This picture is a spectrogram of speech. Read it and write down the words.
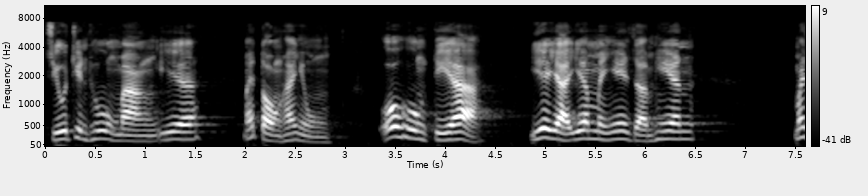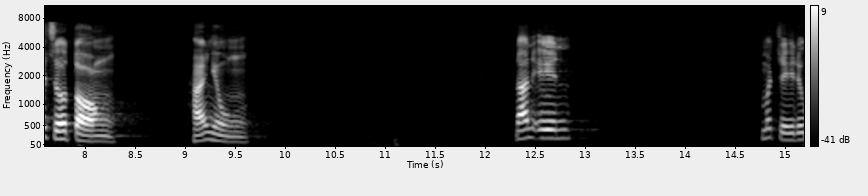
chiếu thiên hùng màng yên mãi tòng hai nhung แปงกับเชินเซียนไม้หอยเยเยเวจูจิวทินหุงมังเยไม่ตองให้ยุงโอหุงเตียเยอย่าเยไม่เยจำเฮียนไม่เจอตองหายยุงนั่นเองไม่ใจดู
